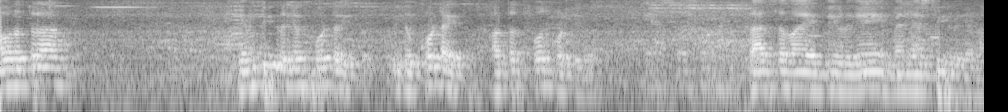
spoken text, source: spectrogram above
ಅವ್ರ ಹತ್ರ ಎಂ ಪಿಗಳಿಗೆ ಫೋಟೋ ಇತ್ತು. ಇದು ಕೋಟ ಇತ್ತು. ಹತ್ತತ್ತು ಫೋನ್ ಕೊಡ್ತಿದ್ರು. ರಾಜ್ಯಸಭಾ ಎಂ ಪಿಗಳಿಗೆ ಎಂ ಎಲ್ ಎಂ ಪಿಗಳಿಗೆಲ್ಲ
